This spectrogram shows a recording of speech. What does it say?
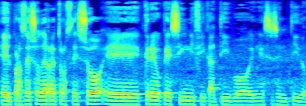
el proceso de retroceso eh, creo que es significativo en ese sentido.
